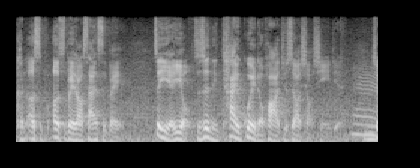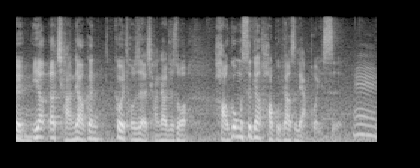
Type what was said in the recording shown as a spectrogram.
可能二十二十倍到三十倍，这也有，只是你太贵的话，就是要小心一点。嗯，所以要要强调，跟各位投资者强调，就是说。好公司跟好股票是两回事。嗯，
